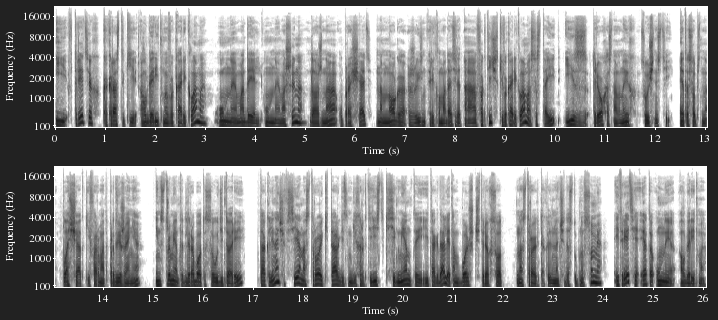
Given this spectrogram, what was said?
и в-третьих, как раз-таки алгоритмы ВК-рекламы, умная модель, умная машина должна упрощать намного жизнь рекламодателя. А фактически ВК-реклама состоит из трех основных сущностей. Это, собственно, площадки и форматы продвижения, инструменты для работы с аудиторией, так или иначе, все настройки, таргетинги, характеристики, сегменты и так далее, там больше 400 настроек так или иначе доступно в сумме. И третье — это умные алгоритмы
